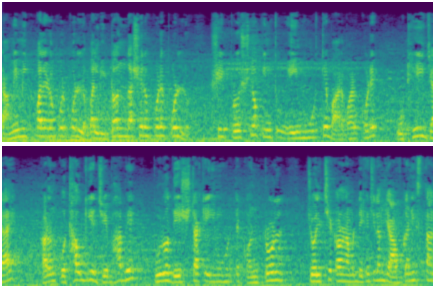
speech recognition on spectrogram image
তামিম ইকবালের ওপর পড়ল, বা লিটন দাসের ওপরে পড়ল, সেই প্রশ্ন কিন্তু এই মুহূর্তে বারবার করে উঠেই যায়। কারণ কোথাও গিয়ে যেভাবে পুরো দেশটাকে এই মুহূর্তে কন্ট্রোল চলছে, কারণ আমরা দেখেছিলাম যে আফগানিস্তান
